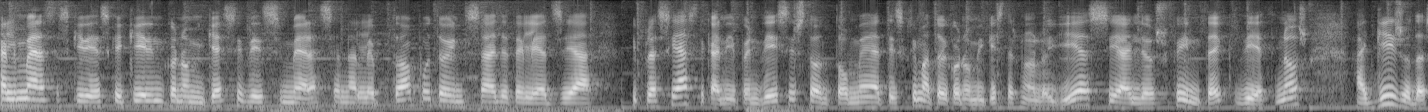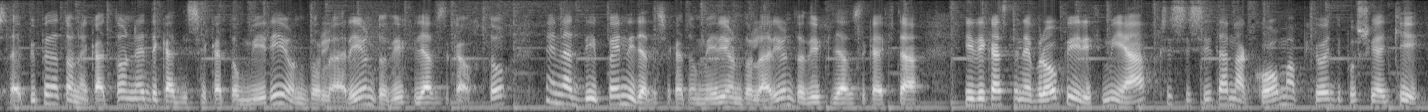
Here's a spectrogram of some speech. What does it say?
Καλημέρα σας, κυρίες και κύριοι. Οικονομικές ειδήσεις σήμερα σε ένα λεπτό από το insider.gr. Διπλασιάστηκαν οι επενδύσεις στον τομέα της χρηματοοικονομικής τεχνολογίας ή αλλιώς fintech διεθνώς, αγγίζοντας τα επίπεδα των 111 δισεκατομμυρίων δολαρίων το 2018 εναντί 50 δισεκατομμυρίων δολαρίων το 2017. Ειδικά στην Ευρώπη, η ρυθμή αύξησης ήταν ακόμα πιο εντυπωσιακή.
